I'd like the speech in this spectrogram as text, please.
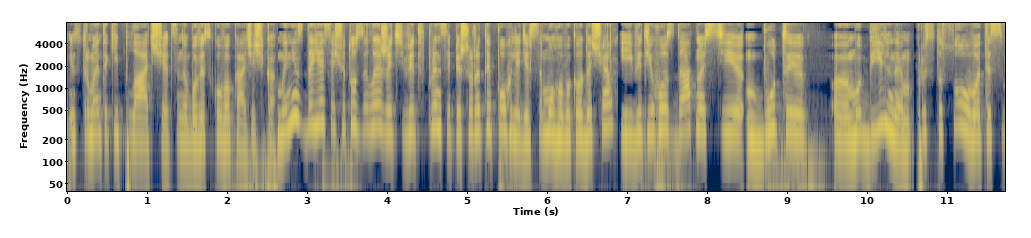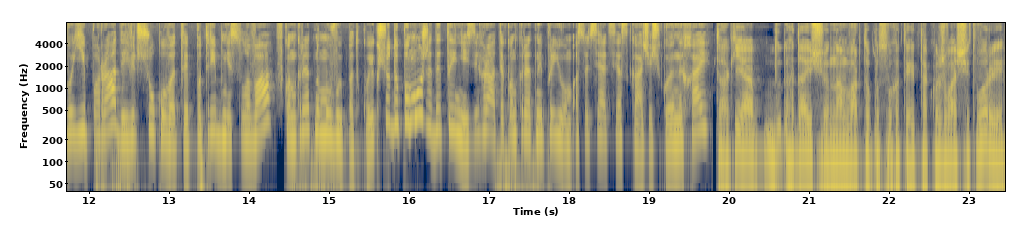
інструмент, який плаче, це не обов'язково качечка. Мені здається, що тут залежить від в принципі широти поглядів самого викладача і від його здатності бути. Е, Мобільним пристосовувати свої поради і відшукувати потрібні слова в конкретному випадку. Якщо допоможе дитині зіграти конкретний прийом асоціація з качечкою, нехай Так, я гадаю, що нам варто послухати також ваші твори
